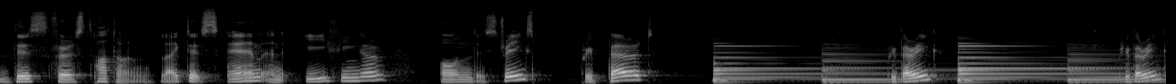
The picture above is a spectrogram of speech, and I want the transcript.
this first pattern like this. M and E finger on the strings prepared. Preparing. Preparing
